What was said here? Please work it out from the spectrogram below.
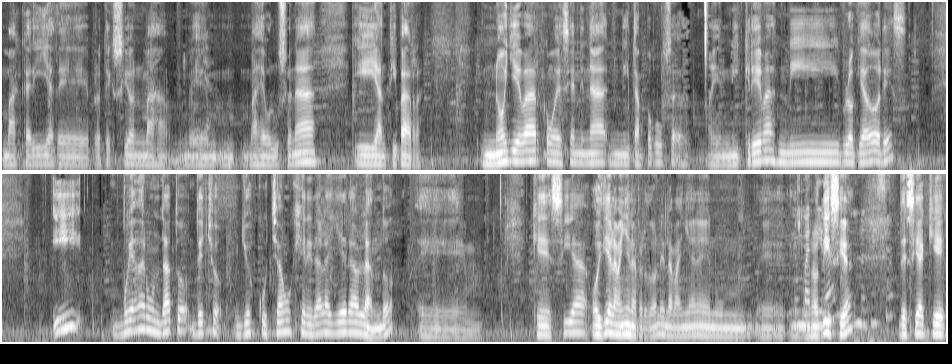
mascarillas de protección más, eh, más evolucionadas y antiparra. No llevar, como decía, ni nada, ni tampoco usar eh, ni cremas ni bloqueadores. Y voy a dar un dato, de hecho, yo escuchaba a un general ayer hablando, eh, que decía, hoy día en la mañana, perdón, en la mañana en, un, eh, en ¿Un las matinal? noticias, ¿Noticia? decía que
